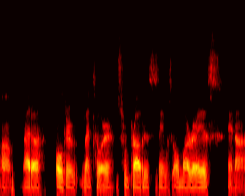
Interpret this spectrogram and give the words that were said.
Um, I had a older mentor was from Providence. His name was Omar Reyes, and uh,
